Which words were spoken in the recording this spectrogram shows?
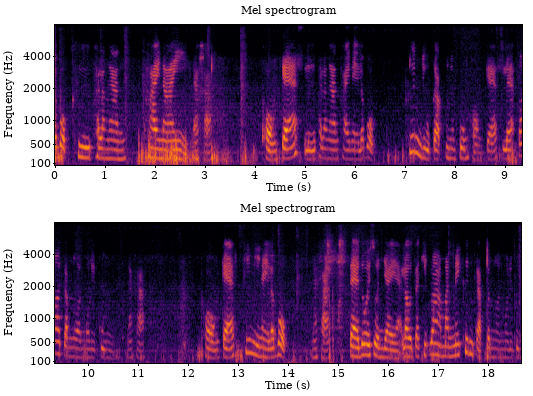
ระบบคือพลังงานภายในนะคะ ของแก๊สหรือพลังงานภายในระบบขึ้นอยู่กับอุณหภูมิของแก๊สและก็จำนวนโมเลกุลนะคะของแก๊สที่มีในระบบนะคะ แต่โดยส่วนใหญ่อะเราจะคิดว่ามันไม่ขึ้นกับจำนวนโมเลกุล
